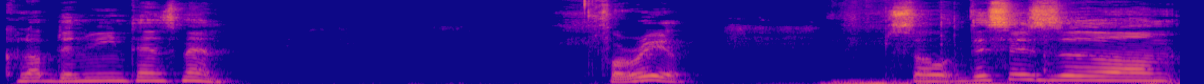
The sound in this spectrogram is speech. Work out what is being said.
Club de Nuit Intense Man. For real. So this is um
